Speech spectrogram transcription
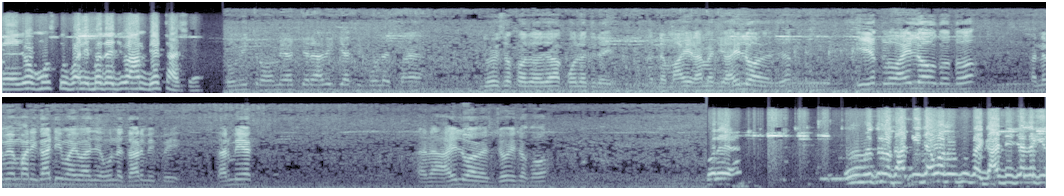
ને જો મુસ્તુફાની બધા જો આમ બેઠા છે. તો મિત્રો, અમે અત્યારે આવી ગયા છીએ કોલેજ જોઈ શકો છો, આ કોલેજ રહી. અને માહિર સામેથી હાઈલો આવે છે. એ એકલો હાઈલો આવતો હતો. અને મેં મારી ગાડીમાં આવ્યા છે. હું ધાર્મિક ભાઈ ધાર્મિક. અને હાઈલો આવે છે, જોઈ શકો. હું મિત્રો થાકી જવાનો છું ભાઈ. ગાડી જ્યાં લગી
